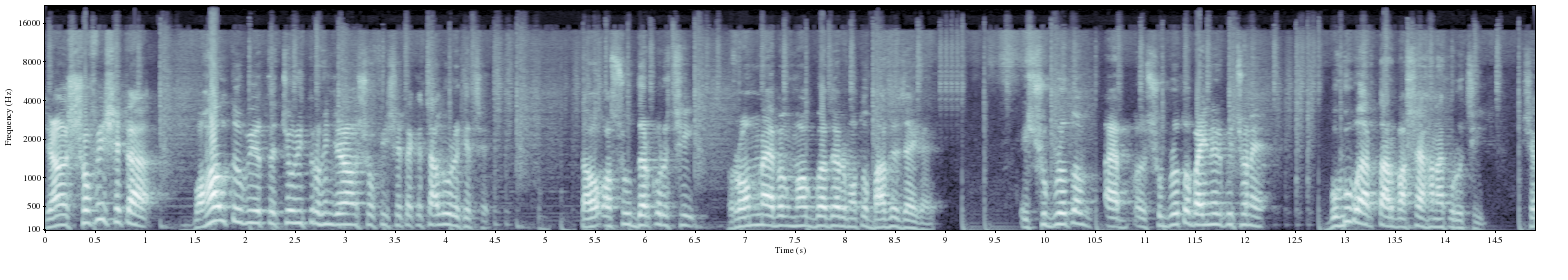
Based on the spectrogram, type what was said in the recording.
জেনারেল শফি সেটা বহাল তবিয়তে চরিত্রহীন জেনারেল শফি সেটাকে চালু রেখেছে, তাও অস্ত্র উদ্ধার করেছি রমনা এবং মগবাজারের মতো বাজে জায়গায়। এই সুব্রত সুব্রত বাইনের পিছনে বহুবার তার বাসায় হানা করেছি। সে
